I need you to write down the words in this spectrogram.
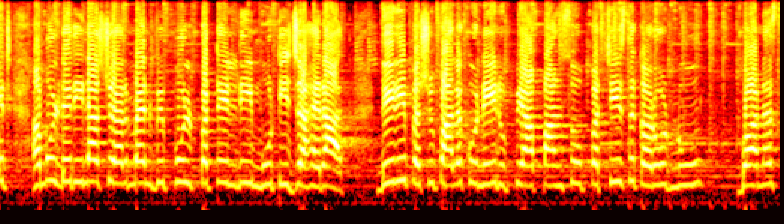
ભેટ અમૂલ ડેરીના ચેરમેન વિપુલ પટેલની મોટી જાહેરાત. ડેરી પશુપાલકોને રૂપિયા પાંચસો પચીસ કરોડનું બોનસ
